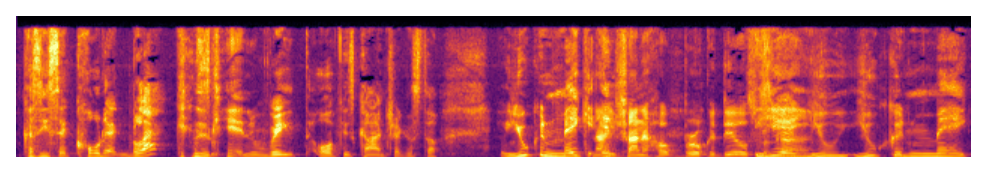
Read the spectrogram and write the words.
because he said Kodak Black is getting raped off his contract and stuff. You can make it. Now he's trying to help broker deals. For yeah, guys. you you could make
